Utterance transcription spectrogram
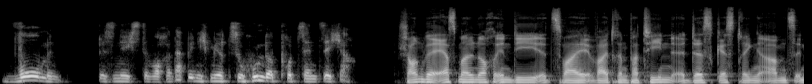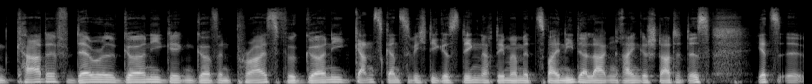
wurmen bis nächste Woche. Da bin ich mir zu 100 Prozent sicher. Schauen wir erstmal noch in die zwei weiteren Partien des gestrigen Abends in Cardiff. Daryl Gurney gegen Gervin Price. Für Gurney ganz, ganz wichtiges Ding, nachdem er mit zwei Niederlagen reingestartet ist. Jetzt äh,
